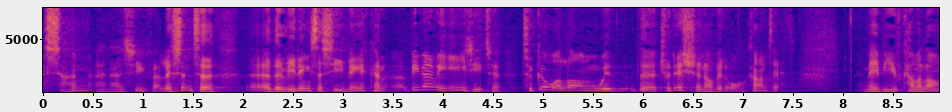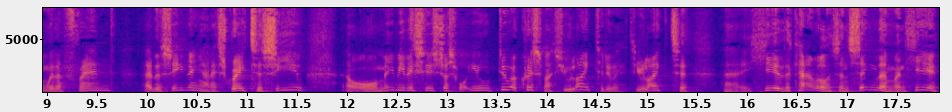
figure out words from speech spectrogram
sung and as you've listened to uh, the readings this evening, it can be very easy to, to go along with the tradition of it all, can't it? Maybe you've come along with a friend uh, this evening and it's great to see you. Or maybe this is just what you do at Christmas. You like to do it. You like to uh, hear the carols and sing them and hear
